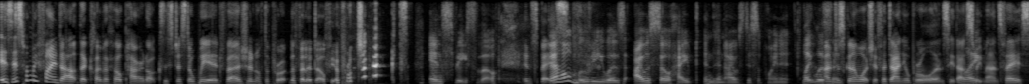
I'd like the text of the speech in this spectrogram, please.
is this when we find out that Cloverfield Paradox is just a weird version of the pro- the Philadelphia Project in space though. in space? That whole movie was I was so hyped and then I was disappointed. Like listen, I'm just gonna watch it for Daniel Bruhl and see that Like- sweet man's face.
